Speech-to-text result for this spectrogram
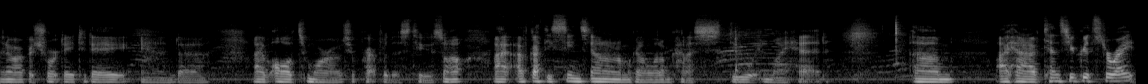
I know I have a short day today, and uh, I have all of tomorrow to prep for this too. So I, have got these scenes down, and I'm going to let them kind of stew in my head. Um, I have 10 secrets to write.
